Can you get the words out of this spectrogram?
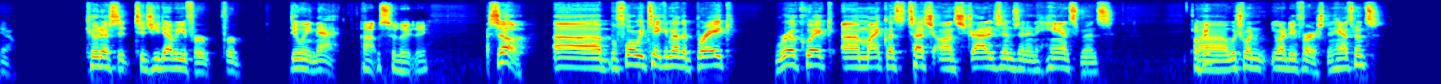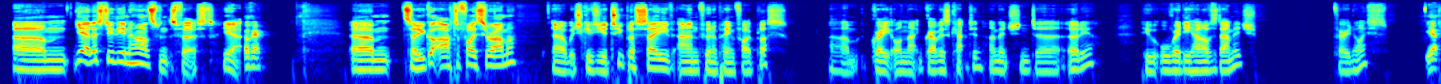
you know, kudos to, to GW for for doing that. Absolutely. So uh, before we take another break, Real quick, uh, Mike, let's touch on stratagems and enhancements. Okay. Uh, which one you want to do first? Enhancements? Um, yeah, let's do the enhancements first. Yeah. Okay. Um, so you've got Artificer Armor, uh, which gives you a 2 plus save and Feel No Pain 5 plus. Um, great on that Gravis Captain I mentioned uh, earlier, who already halves damage. Very nice. Yep.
